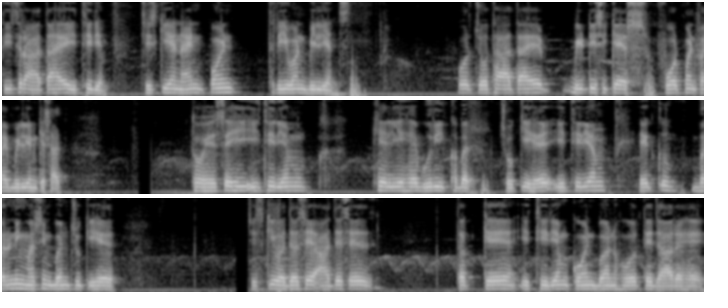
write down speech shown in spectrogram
तीसरा आता है इथीरियम जिसकी है 9.31 बिलियंस और चौथा आता है B T C cash 4.5 million के साथ। तो ऐसे ही इथीरियम के लिए है बुरी खबर, जो कि है इथीरियम एक बर्निंग मशीन बन चुकी है, जिसकी वजह से आधे से तक के इथीरियम कॉइन बर्न होते जा रहे हैं।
